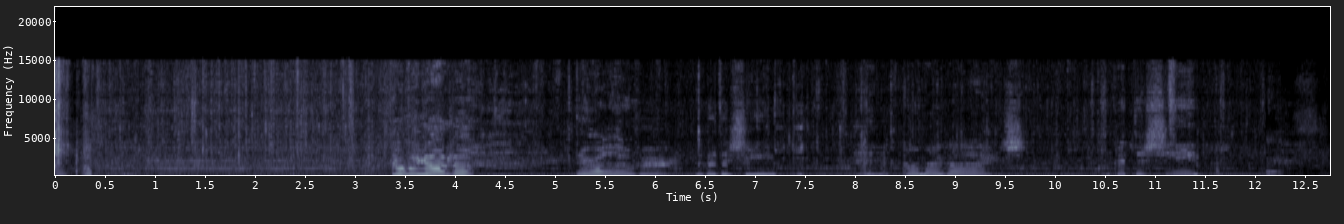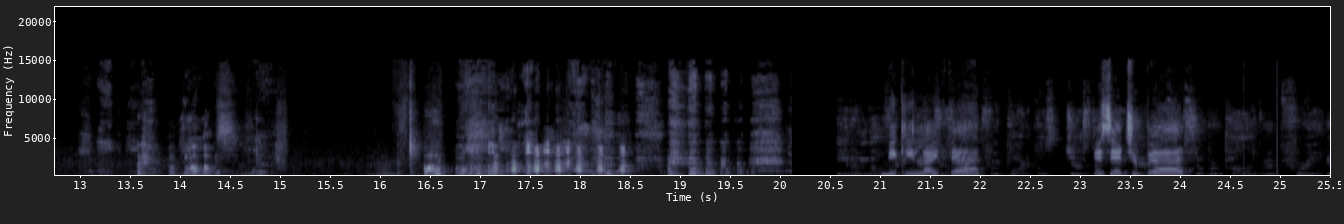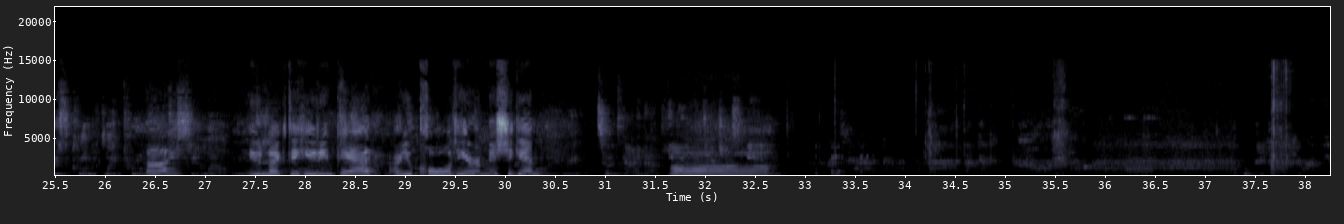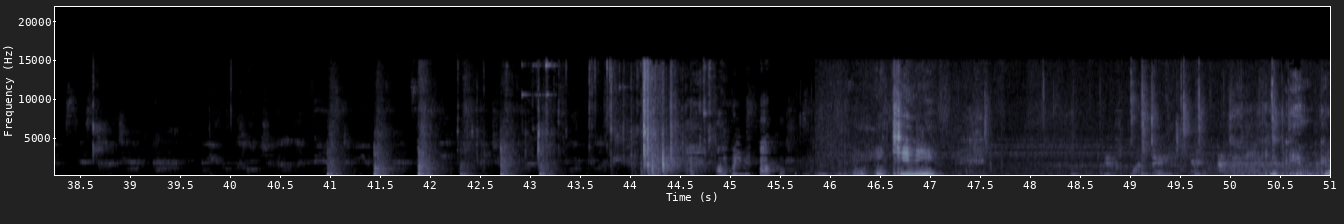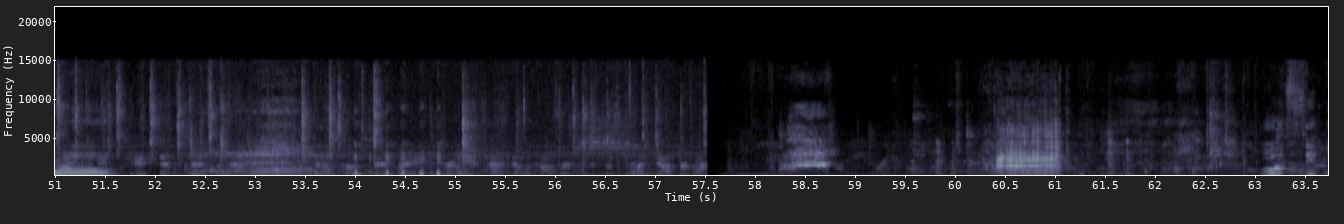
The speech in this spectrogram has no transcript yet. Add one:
Oh my gosh, look! They're all over. Look at the sheep. Oh my gosh. Look at the sheep. Oh! Mickey, like that? Is that your bed? Huh? You like the heating pad? Are you cold here in Michigan? Aww. Hey, kitty. Get him go.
